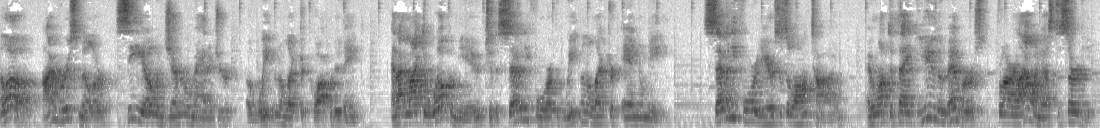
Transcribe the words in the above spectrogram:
Hello, I'm Bruce Miller, CEO and General Manager of Wheatland Electric Cooperative Inc., and I'd like to welcome you to the 74th Wheatland Electric Annual Meeting. 74 years is a long time, and we want to thank you, the members, for allowing us to serve you.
